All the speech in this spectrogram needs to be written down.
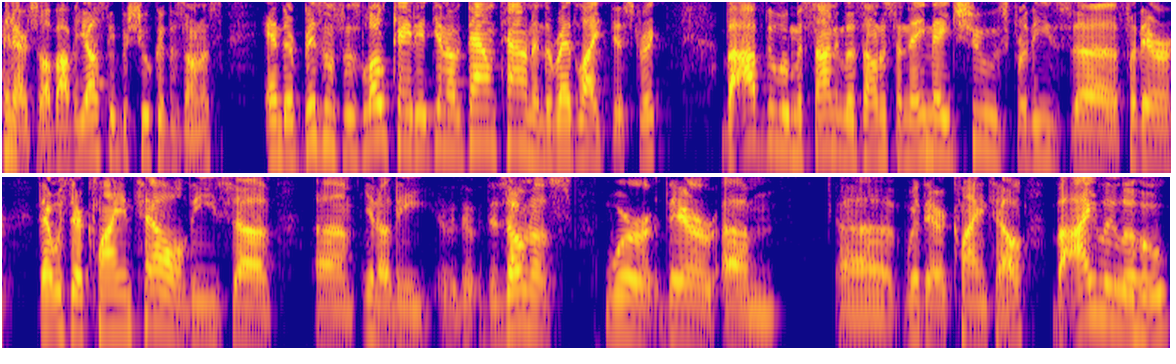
in Yosvi Beshuka the Zonas, and their business was located, you know, downtown in the red light district. Va'avdulu Masani Lazonis, and they made shoes for these, uh, for their, that was their clientele. These, uh, um, you know, the, the, the Zonos were their, um, uh, were their clientele. Va'aililahu,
